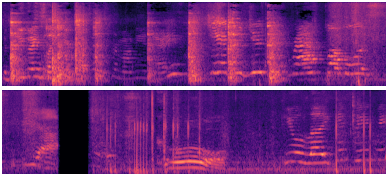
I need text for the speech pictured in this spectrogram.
Did you guys like your presents for mommy and daddy? Here, did you get wrath bubbles? Yeah. Cool. Do you like it, baby?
